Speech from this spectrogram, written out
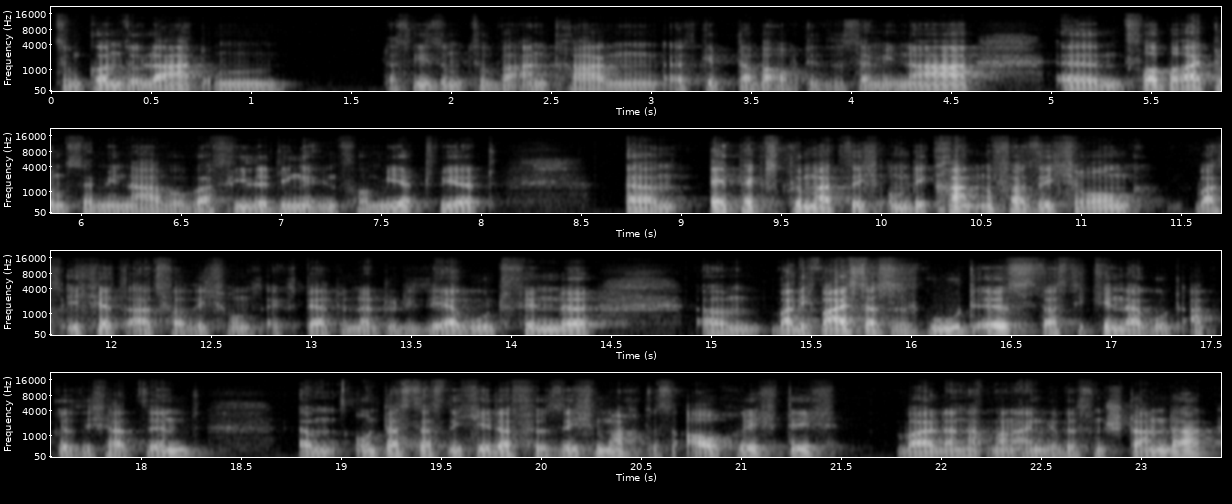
zum Konsulat, um das Visum zu beantragen. Es gibt aber auch dieses Seminar, äh, Vorbereitungsseminar, wo über viele Dinge informiert wird. Ähm, Apex kümmert sich um die Krankenversicherung, was ich jetzt als Versicherungsexperte natürlich sehr gut finde, ähm, weil ich weiß, dass es gut ist, dass die Kinder gut abgesichert sind. Ähm, und dass das nicht jeder für sich macht, ist auch richtig, weil dann hat man einen gewissen Standard.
